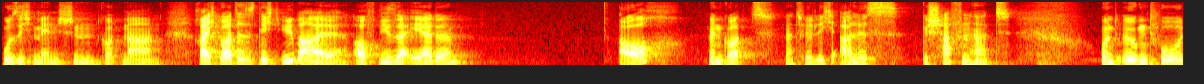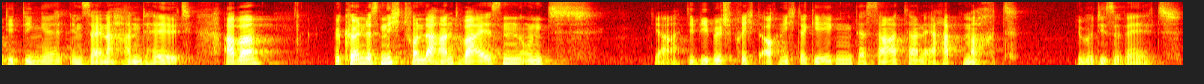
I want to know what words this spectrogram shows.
wo sich Menschen Gott nahen. Reich Gottes ist nicht überall auf dieser Erde, auch wenn Gott natürlich alles geschaffen hat und irgendwo die Dinge in seiner Hand hält. Aber wir können es nicht von der Hand weisen und ja, die Bibel spricht auch nicht dagegen, der Satan, er hat Macht über diese Welt.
